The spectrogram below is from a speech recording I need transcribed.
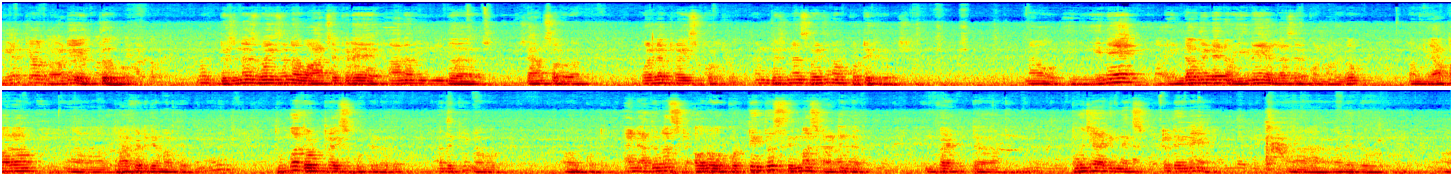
ಆಡಿಯೋ ಇತ್ತು. ಬಿಸ್ನೆಸ್ ವೈಸ್ ನಾವು ಆಚೆ ಕಡೆ ಆನಂದ್ ಶ್ಯಾಮ್ಸ್ ಅವರು ಒಳ್ಳೆ ಪ್ರೈಸ್ ಕೊಟ್ಟರು ಆ್ಯಂಡ್ ಬಿಸ್ನೆಸ್ ವೈಸ್ ನಾವು ಕೊಟ್ಟಿದ್ದೀವಿ ನಾವು ಏನೇ ಎಂಡ್ ಆಫ್ ದಿ ಡೇ ನಾವು ಏನೇ ಎಲ್ಲ ಸೇರ್ಕೊಂಡು ಮಾಡೋದು ನಮ್ಮ ವ್ಯಾಪಾರ ಪ್ರಾಫಿಟ್ಗೆ ಮಾಡ್ತಿರ್ತೀವಿ ತುಂಬ ದೊಡ್ಡ ಪ್ರೈಸ್ ಕೊಟ್ಟಿರೋದು. ಅದಕ್ಕೆ ನಾವು ಅವ್ರು ಕೊಟ್ಟಿದ್ದು. ಆ್ಯಂಡ್ ಅದನ್ನ ಅವರು ಕೊಟ್ಟಿದ್ದು ಸಿನಿಮಾ ಸ್ಟಾರ್ಟಿಂಗ್ ಇನ್ಫ್ಯಾಕ್ಟ್ ಪೂಜೆ ಆಗಿದ ನೆಕ್ಸ್ಟ್ ಡೇನೆ ಅದದು ಆ,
